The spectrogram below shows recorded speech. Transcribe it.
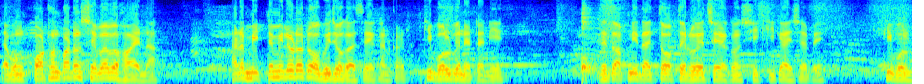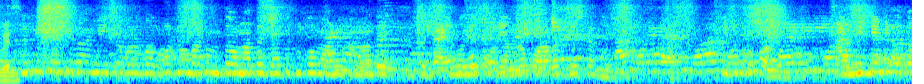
এবং পঠন পাঠন সেভাবে হয় না। একটা মিড ডে মিলেরও একটা অভিযোগ আছে এখানকার। কি বলবেন এটা নিয়ে? যেহেতু আপনি দায়িত্বপ্রাপ্তে রয়েছে এখন শিক্ষিকা হিসাবে। কি বলবেন শিক্ষার্থীরা আমি কি বলব, পঠন পাঠন তো আমাদের যতটুকু মান- আমাদের দায়ের মধ্যে পরে আমরা করাবার চেষ্টা করি। সেটুকু করাই আর মিড ডে মিলও তো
